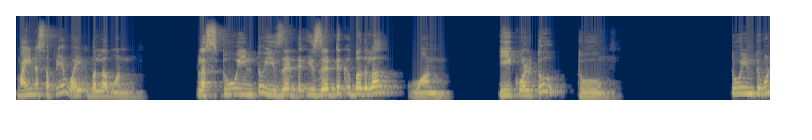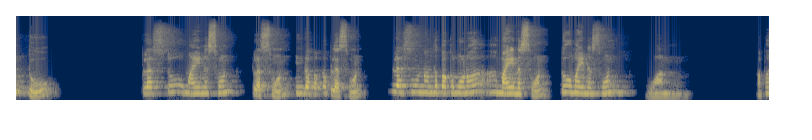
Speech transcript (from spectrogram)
மைனஸ் அப்படியே ஒய்க்கு பதிலா one plus two into Z இசட்டுக்கு பதிலாக one equal to two two into one two plus two minus one plus one இந்த பக்கம் பிளஸ் ஒன் பிளஸ் ஒன் அந்த பக்கம் போனால் minus one two minus one one அப்போ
